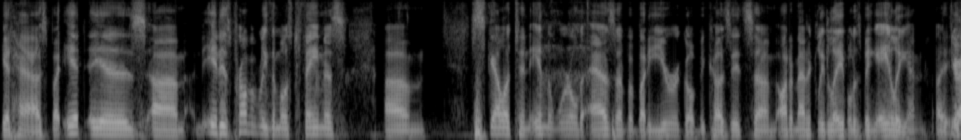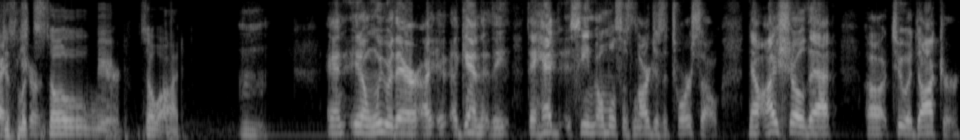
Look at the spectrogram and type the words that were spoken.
it has. But it is, um, it is probably the most famous. Um, skeleton in the world as of about a year ago because it's um, automatically labeled as being alien. Uh, it right, just looks sure. so weird, so odd. Mm. And you know, when we were there, I, again, the they had seemed almost as large as a torso. Now I show that uh, to a doctor,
